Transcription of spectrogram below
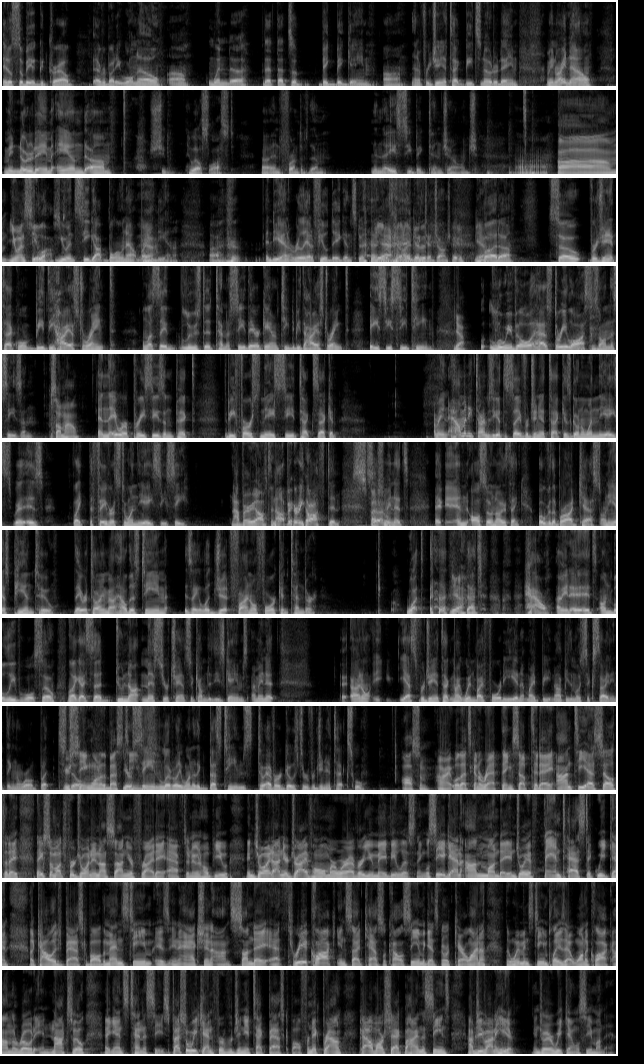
it'll still be a good crowd. Everybody will know uh, when to, that that's a big, big game. Uh, and if Virginia Tech beats Notre Dame, I mean, right now, I mean, Notre Dame and um, oh, shoot, who else lost uh, in front of them in the AC Big Ten Challenge? Um, UNC lost. UNC got blown out by Yeah. Indiana. Uh, Indiana really had a field day against North Yeah, because Big Ten Challenge. yeah. But uh, so Virginia Tech will be the highest ranked, unless they lose to Tennessee. They are guaranteed to be the highest ranked ACC team. yeah, Louisville has three losses on the season, somehow. and they were preseason picked to be first in the ACC, Tech second. I mean, how many times do you get to say Virginia Tech is going to win the AC, is like the favorites to win the ACC? Not very often. Not very often. So I mean, it's and also another thing over the broadcast on E ESPN two, they were talking about how this team is a legit Final Four contender. What? Yeah. that's how. I mean, it, it's unbelievable. So, like I said, do not miss your chance to come to these games. I mean, it. I don't. Yes, Virginia Tech might win by forty, and it might be not be the most exciting thing in the world, but You're seeing one of the best you're teams. seeing literally one of the best teams to ever go through Virginia Tech school. Awesome. All right. Well, that's going to wrap things up today on TSL today. Thanks so much for joining us on your Friday afternoon. Hope you enjoyed on your drive home or wherever you may be listening. We'll see you again on Monday. Enjoy a fantastic weekend of college basketball. The men's team is in action on Sunday at 3 o'clock inside Cassell Coliseum against North Carolina. The women's team plays at 1 o'clock on the road in Knoxville against Tennessee. Special weekend for Virginia Tech basketball. For Nick Brown, Kyle Marshak behind the scenes, I'm Giovanni Heater. Enjoy your weekend. We'll see you Monday.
